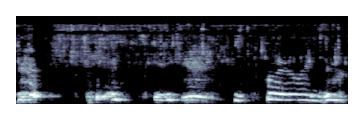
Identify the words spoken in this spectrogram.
what do I do?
